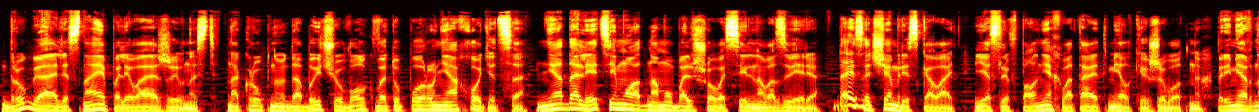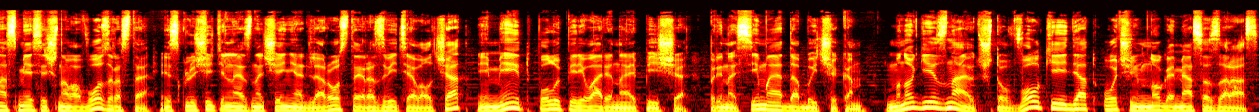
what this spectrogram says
другая лесная и полевая живность. На крупную добычу волк в эту пору не охотится, не одолеть ему одному большого сильного зверя. Да и зачем рисковать, если вполне хватает мелких животных. Примерно с месячного возраста исключительное значение для роста и развития волчат имеет полупереваренная пища, приносимая добытчиком. Многие знают, что волки едят очень много мяса за раз.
